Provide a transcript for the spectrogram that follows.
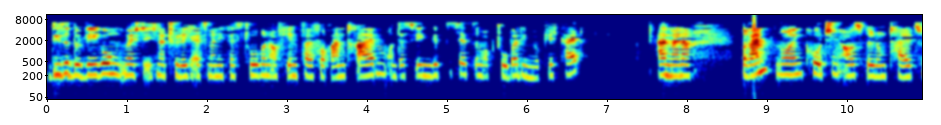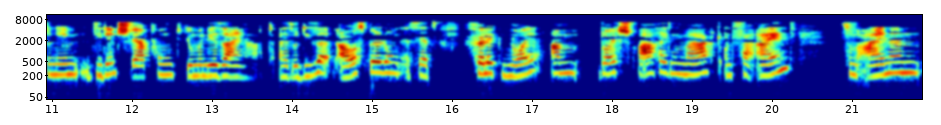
diese Bewegung möchte ich natürlich als Manifestorin auf jeden Fall vorantreiben. Und deswegen gibt es jetzt im Oktober die Möglichkeit, an meiner brandneuen Coaching-Ausbildung teilzunehmen, die den Schwerpunkt Human Design hat. Also diese Ausbildung ist jetzt völlig neu am deutschsprachigen Markt und vereint zum einen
